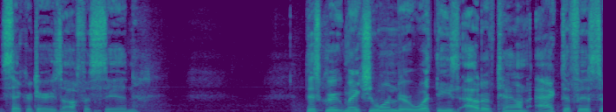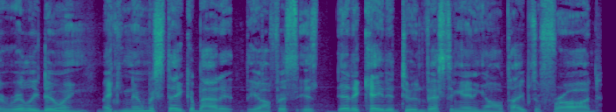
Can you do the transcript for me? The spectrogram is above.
the Secretary's office said. This group makes you wonder what these out of town activists are really doing. Making no mistake about it, the office is dedicated to investigating all types of fraud.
